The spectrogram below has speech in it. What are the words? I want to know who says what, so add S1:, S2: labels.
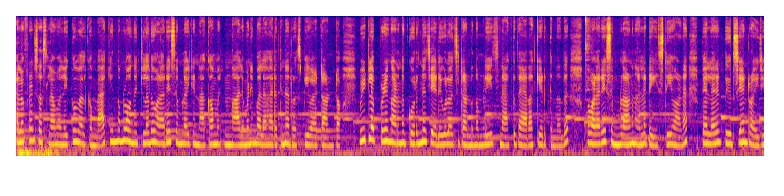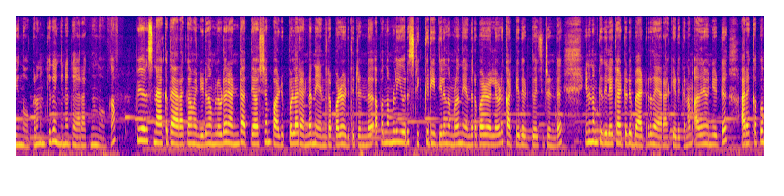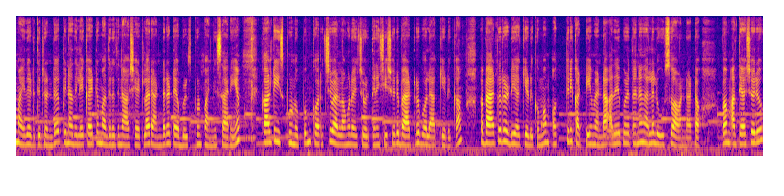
S1: Hello friends അസ്സാം വലൈക്കും welcome back ഇന്ന് നമ്മൾ വന്നിട്ടുള്ളത് വളരെ സിമ്പിളായിട്ട് ഉണ്ടാക്കാൻ പറ്റുന്ന നാല് മണി പലഹാരത്തിന്റെ റെസിപ്പിയുമായിട്ടാണ് കേട്ടോ വീട്ടിലെപ്പോഴും കാണുന്ന കുറഞ്ഞ ചേരുവകൾ വെച്ചിട്ടാണ് നമ്മൾ ഈ സ്നാക്ക് തയ്യാറാക്കി എടുക്കുന്നത്. അപ്പോൾ വളരെ സിമ്പിളാണ് നല്ല ടേസ്റ്റിയുമാണ് അപ്പോൾ എല്ലാവരും തീർച്ചയായും ട്രൈ ചെയ്ത് നോക്കണം. നമുക്കിത് എങ്ങനെയാണ് തയ്യാറാക്കുന്നത് നോക്കാം. അപ്പോൾ ഈ ഒരു സ്നാക്ക് തയ്യാറാക്കാൻ വേണ്ടിയിട്ട് നമ്മളിവിടെ രണ്ട് അത്യാവശ്യം പഴുപ്പുള്ള രണ്ട് നേന്ത്രപ്പഴം എടുത്തിട്ടുണ്ട്. അപ്പോൾ നമ്മൾ ഈ ഒരു സ്റ്റിക്ക് രീതിയിൽ നമ്മൾ നേന്ത്രപ്പഴം എല്ലാം ഇവിടെ കട്ട് ചെയ്ത് എടുത്ത് വെച്ചിട്ടുണ്ട്. ഇനി നമുക്ക് ഇതിലേക്കായിട്ടൊരു ബാറ്റർ തയ്യാറാക്കി എടുക്കണം. അതിന് വേണ്ടിയിട്ട് അര കപ്പ് മൈദ എടുത്തിട്ടുണ്ട്. പിന്നെ അതിലേക്കായിട്ട് മധുരത്തിന് ആവശ്യമായിട്ടുള്ള രണ്ടര ടേബിൾ സ്പൂൺ പഞ്ചസാരയും കാൽ ടീസ്പൂൺ ഉപ്പും കുറച്ച് വെള്ളം കൂടെ ഒഴിച്ച് കൊടുത്തതിന് ശേഷം ഒരു ബാറ്റർ പോലെ ആക്കി എടുക്കാം. അപ്പോൾ ബാറ്റർ റെഡിയാക്കി എടുക്കുമ്പം ഒത്തിരി കട്ടിയും വേണ്ട. അതേപോലെ തന്നെ നല്ല ലൂസും ആവണ്ട കേട്ടോ. അപ്പം അത്യാവശ്യം ഒരു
